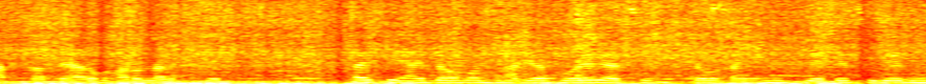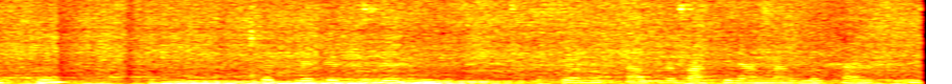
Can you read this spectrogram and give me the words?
আর তাতে আরও ভালো লাগছে। তাই পেঁয়াজটা আমার ভাজা হয়ে গেছে, তো ওটাকে আমি প্লেটে তুলে নিচ্ছি। তো প্লেটে তুলে নিই তো তারপরে বাকি রান্নাগুলো খাইছি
